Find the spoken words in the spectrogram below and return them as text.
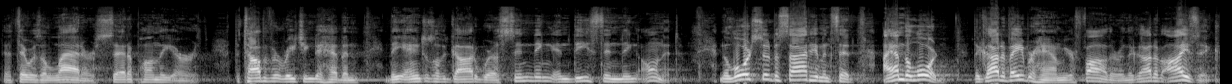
that there was a ladder set upon the earth, the top of it reaching to heaven. The angels of God were ascending and descending on it. And the Lord stood beside him and said, I am the Lord, the God of Abraham, your father, and the God of Isaac.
